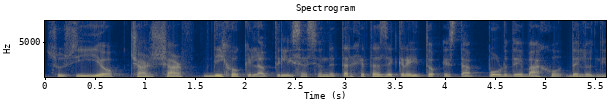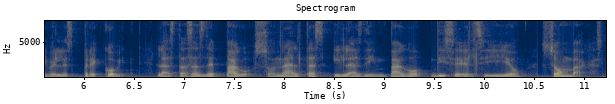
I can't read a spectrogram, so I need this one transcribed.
Su CEO, Charles Scharf, dijo que la utilización de tarjetas de crédito está por debajo de los niveles pre-COVID. Las tasas de pago son altas y las de impago, dice el CEO, son bajas.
